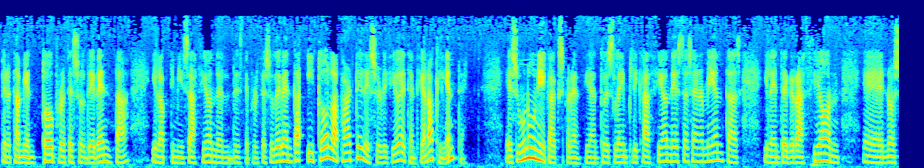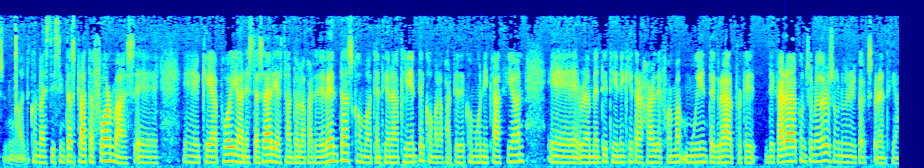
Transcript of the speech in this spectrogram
pero también todo el proceso de venta y la optimización de este proceso de venta y toda la parte de servicio de atención al cliente es una única experiencia. Entonces, la implicación de estas herramientas y la integración eh, con las distintas plataformas eh, eh, que apoyan estas áreas, tanto la parte de ventas como atención al cliente, como la parte de comunicación, realmente tienen que trabajar de forma muy integral, porque de cara al consumidor es una única experiencia.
